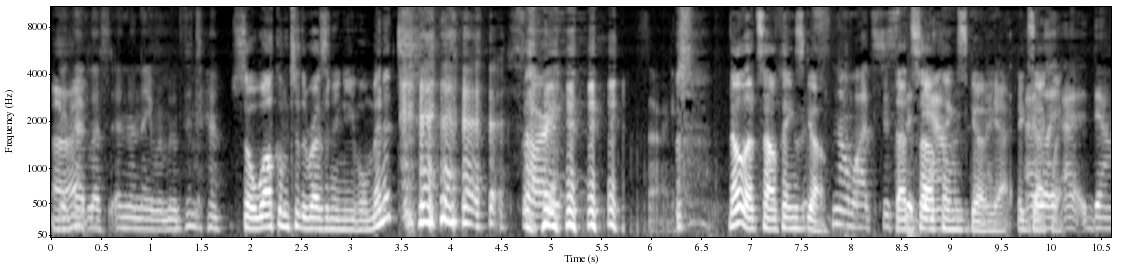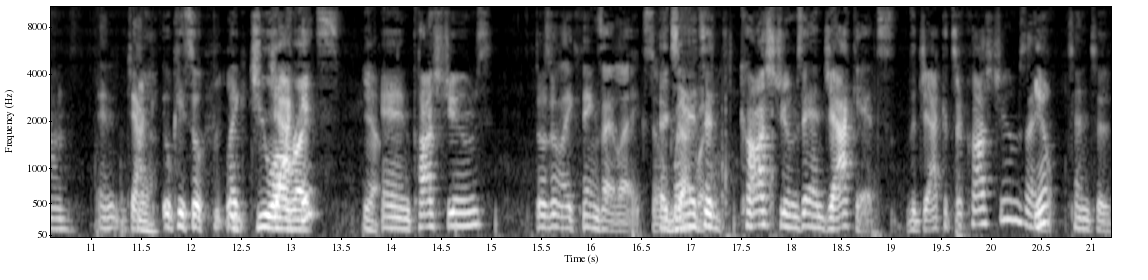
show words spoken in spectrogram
they right. had less, and then they removed the down. So, welcome to the Resident Evil minute. Sorry, sorry. no, that's how things go. No, it's just That's how down. things go. Yeah, I exactly. like I, down and jacket. Yeah. Okay, so like you are right. jackets Yeah. and costumes. Those are like things I like. So Exactly. when it's a costumes and jackets, the jackets are costumes. I Yep. tend to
